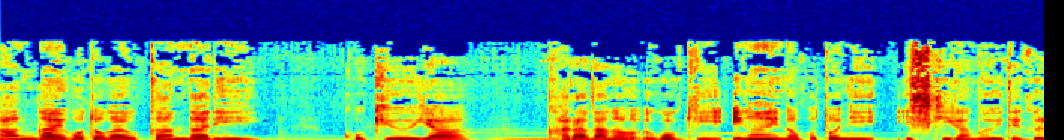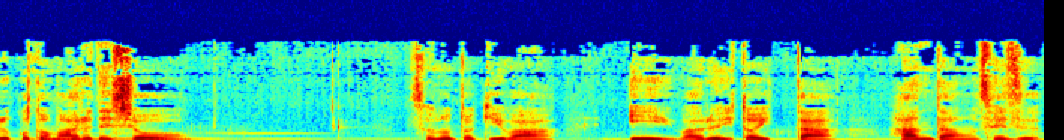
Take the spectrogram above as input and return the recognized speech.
考え事が浮かんだり呼吸や体の動き以外のことに意識が向いてくることもあるでしょう。その時はいい悪いといった判断をせず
